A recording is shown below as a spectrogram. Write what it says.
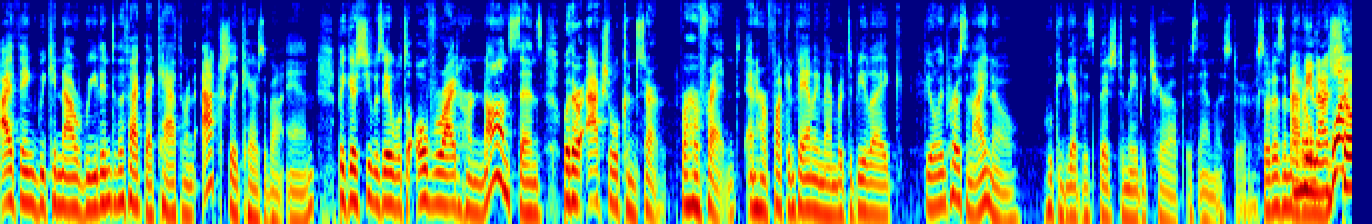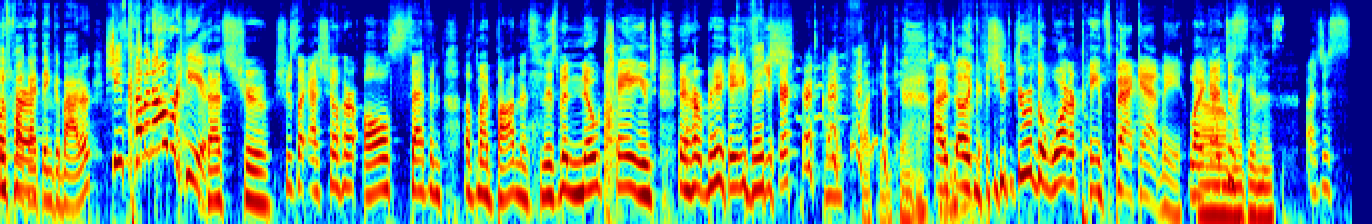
I think we can now read into the fact that Catherine actually cares about Anne because she was able to override her nonsense with her actual concern for her friend and her fucking family member to be like, the only person I know who can get this bitch to maybe cheer up is Anne Lister. So it doesn't matter I mean, I what the showed fuck her- I think about her. She's coming over here. That's true. She was like, I show her all seven of my bonnets, and there's been no change in her behavior. bitch, I fucking can't. I like she threw the water paints back at me. Like I oh just, my goodness. I just,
